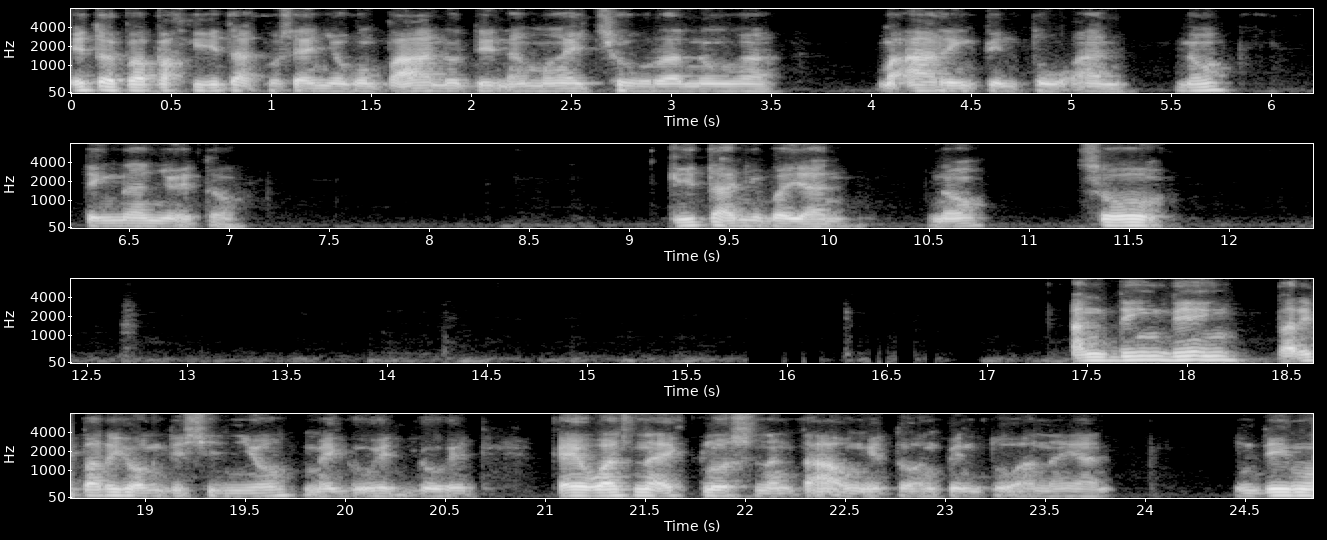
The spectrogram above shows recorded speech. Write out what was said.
Ito ipapakita ko sa inyo kung paano din ang mga itsura nung, ah, maaring pintuan 'no. Tingnan niyo ito. Kita niyo ba 'yan 'no? So ang dingding, pare-pareho ang disenyo, may guhit-guhit. Kaya once na i-close ng taong ito ang pintuan na 'yan, hindi mo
